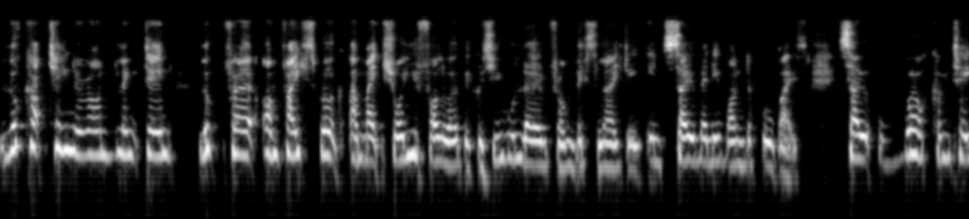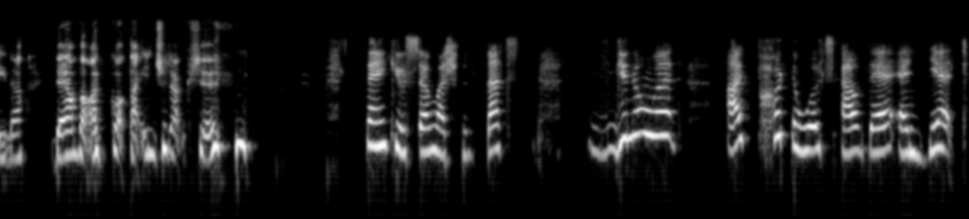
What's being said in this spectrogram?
look up Tina on LinkedIn, look for on Facebook, and make sure you follow her because you will learn from this lady in so many wonderful ways. So, welcome, Tina. Now that I've got that introduction. Thank you so much. That's, you know what? I put the words out there, and yet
